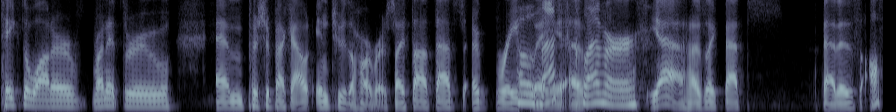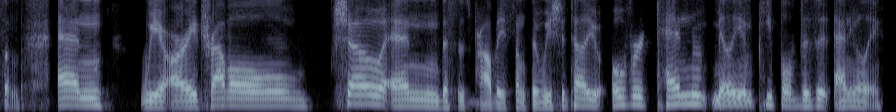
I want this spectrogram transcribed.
take the water, run it through, and push it back out into the harbor. So I thought that's a great way. Oh, way. that's of- clever. yeah, I was like, that's that is awesome. And we are a travel show, and this is probably something we should tell you. Over 10 million people visit annually.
